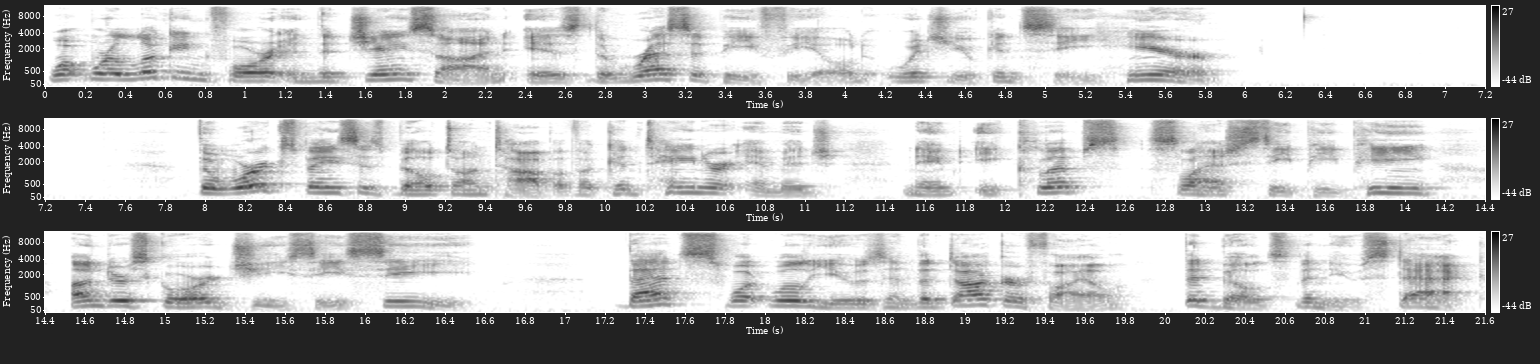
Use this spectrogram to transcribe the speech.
What we're looking for in the JSON is the recipe field, which you can see here. The workspace is built on top of a container image named eclipse slash cpp underscore gcc. That's what we'll use in the Docker file that builds the new stack.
